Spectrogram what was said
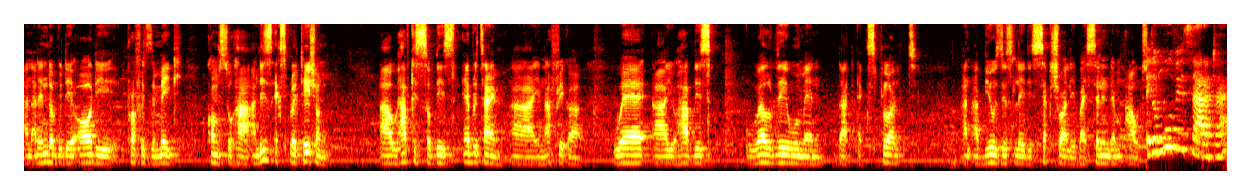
And at the end of the day, all the profits they make comes to her. And this is exploitation. Uh, we have cases of this every time uh, in Africa, where uh, you have these wealthy women that exploit and abuse these ladies sexually by selling them out. The movie Sarata,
